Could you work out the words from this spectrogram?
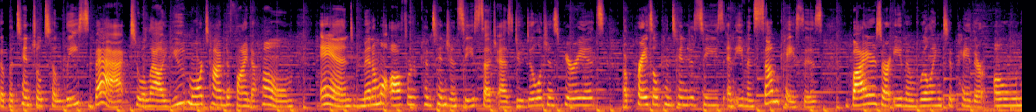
the potential to lease back to allow you more time to find a home, and minimal offer contingencies such as due diligence periods, appraisal contingencies, and even some cases, buyers are even willing to pay their own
